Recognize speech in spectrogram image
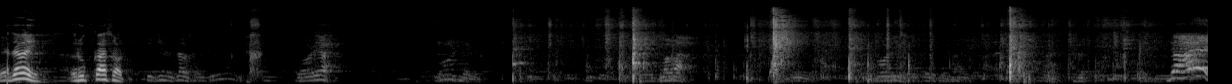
राजा भाई रुक्का शॉट बढ़िया जा रे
